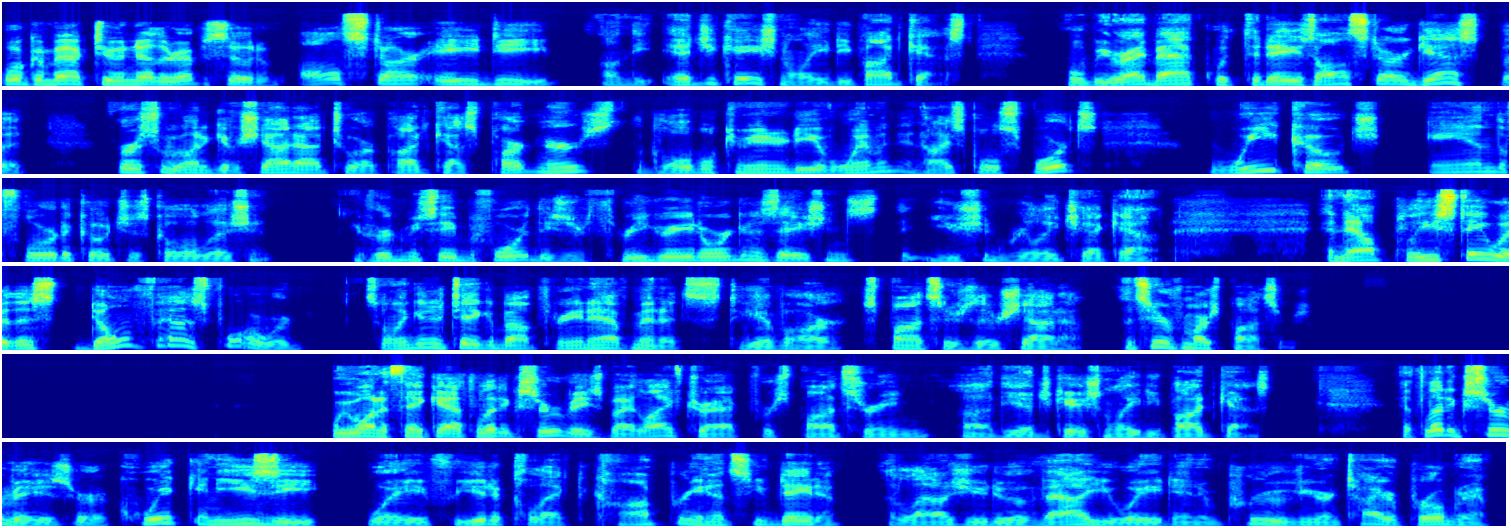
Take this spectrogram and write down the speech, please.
Welcome back to another episode of All Star AD on the Educational AD Podcast. We'll be right back with today's All Star guest, but first, we want to give a shout out to our podcast partners, the global community of women in high school sports, We Coach, and the Florida Coaches Coalition. You've heard me say before, these are three great organizations that you should really check out. And now, please stay with us. Don't fast forward. It's only going to take about three and a half minutes to give our sponsors their shout out. Let's hear from our sponsors. We want to thank Athletic Surveys by Lifetrack for sponsoring uh, the Educational AD podcast. Athletic surveys are a quick and easy way for you to collect comprehensive data that allows you to evaluate and improve your entire program.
